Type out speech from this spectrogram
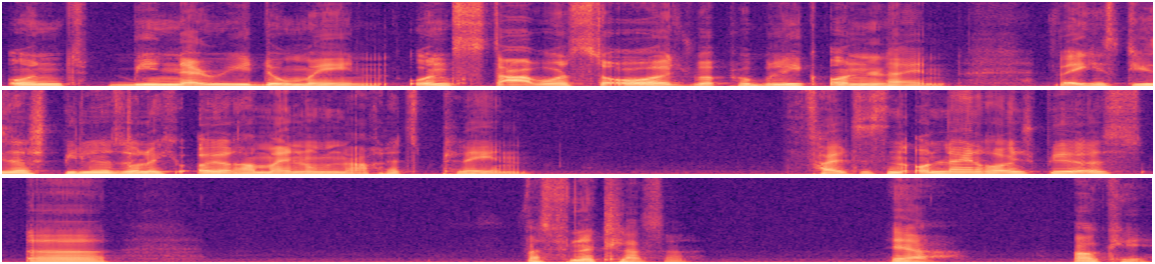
und Binary Domain und Star Wars The Old Republic Online. Welches dieser Spiele soll ich eurer Meinung nach let's playen? Falls es ein Online-Rollenspiel ist, äh, was für eine Klasse? Ja. Okay.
